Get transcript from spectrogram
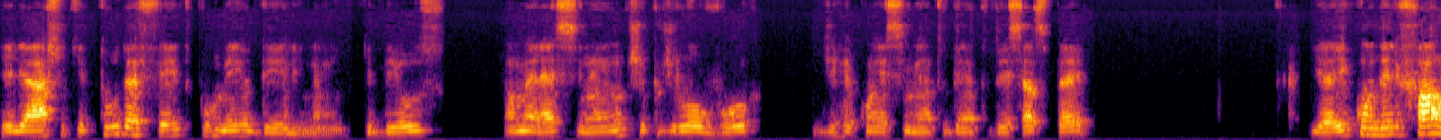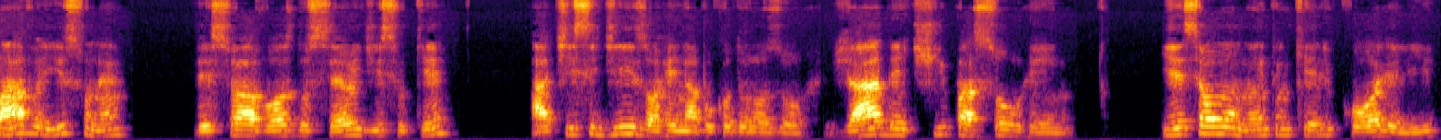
Ele acha que tudo é feito por meio dele, né? que Deus não merece nenhum tipo de louvor, de reconhecimento dentro desse aspecto. E aí, quando ele falava isso, né, desceu a voz do céu e disse o quê? A ti se diz, ó rei Nabucodonosor, já de ti passou o reino. E esse é o momento em que ele colhe ali,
